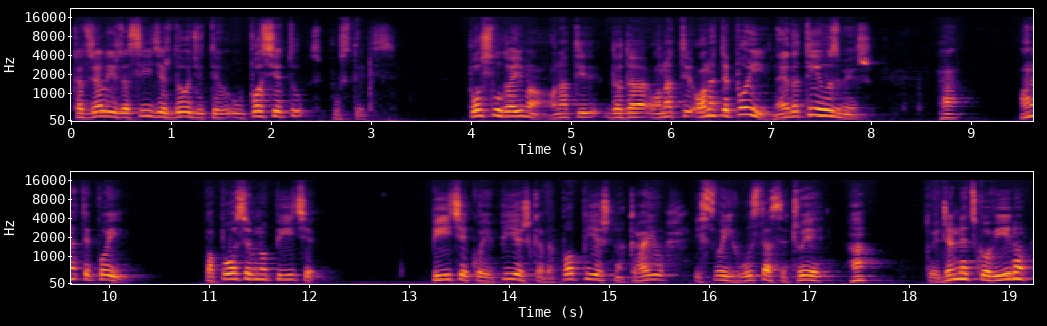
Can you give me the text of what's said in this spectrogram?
Kad želiš da siđeš, dođu te u posjetu, spuste ti se. Posluga ima, ona, ti, da, da, ona, ti, ona te poji, ne da ti uzmeš. Ha? Ona te poji. Pa posebno piće. Piće koje piješ kada popiješ na kraju iz svojih usta se čuje, ha, to je džennetsko vino,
